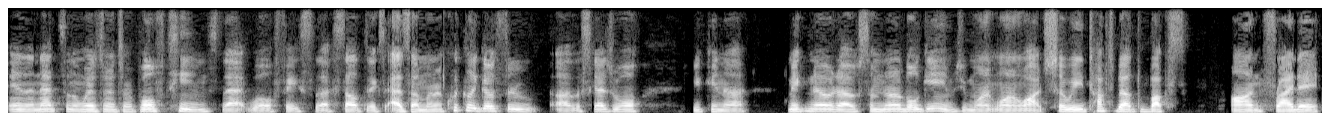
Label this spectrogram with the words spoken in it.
and the Nets and the Wizards are both teams that will face the Celtics. As I'm going to quickly go through uh, the schedule, you can uh, make note of some notable games you might want to watch. So we talked about the Bucks on Friday.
